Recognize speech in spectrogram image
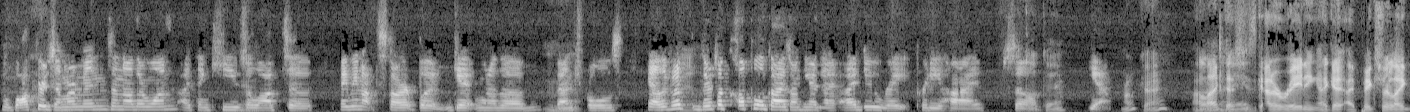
Walker Zimmerman's another one. I think he's a lot to maybe not start, but get one of the bench roles. Yeah, there's a, Mm-hmm. Yeah. there's a couple of guys on here that I do rate pretty high. So okay. yeah, Okay. I like that. She's got a rating. I get, I picture like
